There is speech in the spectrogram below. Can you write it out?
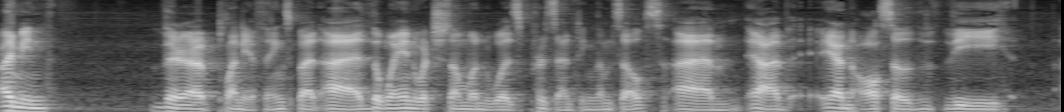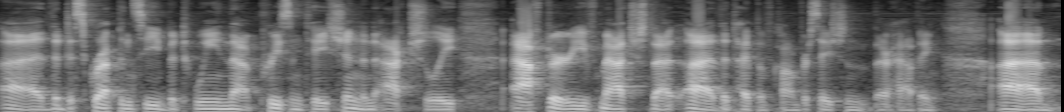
I mean, there are plenty of things, but uh, the way in which someone was presenting themselves, um, uh, and also the uh, the discrepancy between that presentation and actually after you've matched that uh, the type of conversation that they're having. Um,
